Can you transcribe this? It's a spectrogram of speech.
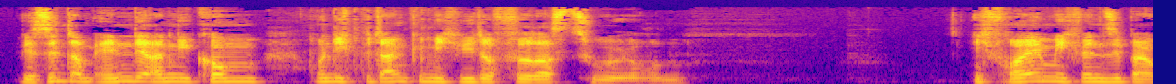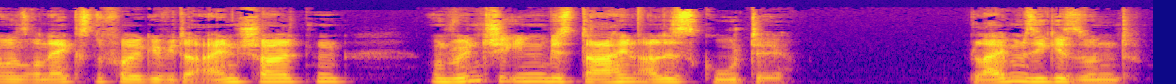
Wir sind am Ende angekommen und ich bedanke mich wieder für das Zuhören. Ich freue mich, wenn Sie bei unserer nächsten Folge wieder einschalten und wünsche Ihnen bis dahin alles Gute. Bleiben Sie gesund.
